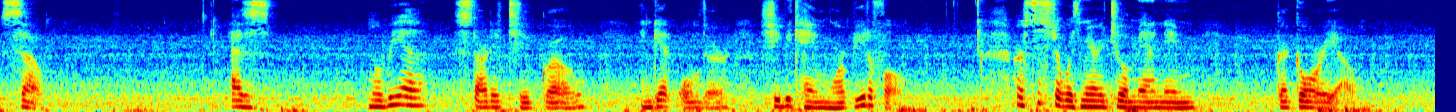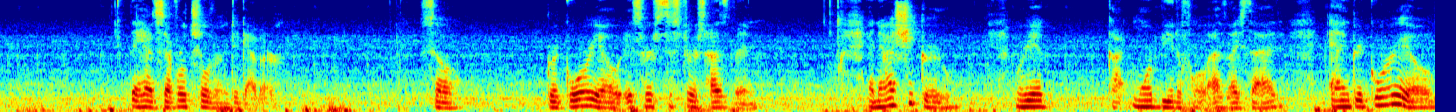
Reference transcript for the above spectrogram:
So, as Maria started to grow and get older, she became more beautiful. Her sister was married to a man named Gregorio. They had several children together. So, Gregorio is her sister's husband. And as she grew, Maria got more beautiful, as I said, and Gregorio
